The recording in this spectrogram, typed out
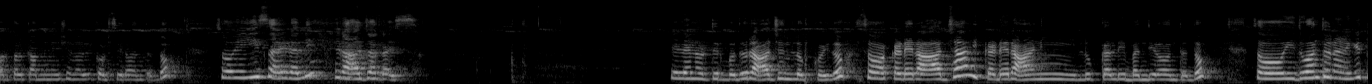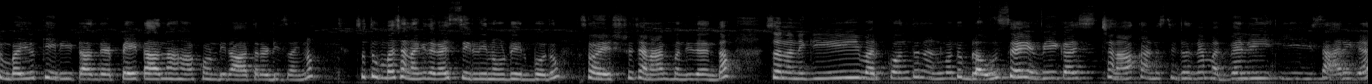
ಪರ್ಪಲ್ ಕಾಂಬಿನೇಷನಲ್ಲಿ ಕೊಡ್ಸಿರೋವಂಥದ್ದು ಸೊ ಈ ಸೈಡಲ್ಲಿ ರಾಜ ಗೈಸ್ ಇಲ್ಲೇ ನೋಡ್ತಿರ್ಬೋದು ರಾಜನ ಲುಕ್ ಇದು. ಸೊ ಆ ಕಡೆ ರಾಜ, ಈ ಕಡೆ ರಾಣಿ ಲುಕ್ಕಲ್ಲಿ ಬಂದಿರೋವಂಥದ್ದು ಸೊ ಇದು ಅಂತೂ ನನಗೆ ತುಂಬ, ಇದು ಕಿರೀಟ ಅಂದರೆ ಪೇಟನ ಹಾಕೊಂಡಿರೋ ಆ ಥರ ಡಿಸೈನು. ಸೊ ತುಂಬ ಚೆನ್ನಾಗಿದೆ ಗೈಸ್ ಇಲ್ಲಿ ನೋಡಿ ಇರ್ಬೋದು. ಸೊ ಎಷ್ಟು ಚೆನ್ನಾಗಿ ಬಂದಿದೆ ಅಂತ. ಸೊ ನನಗೆ ಈ ವರ್ಕು ಅಂತೂ ನನಗಂತೂ ಬ್ಲೌಸೇ ಹೆವಿ ಗೈಸ್ ಚೆನ್ನಾಗಿ ಕಾಣಿಸ್ತಿದ್ದು ಅಂದರೆ ಮದುವೆಯಲ್ಲಿ ಈ ಸ್ಯಾರಿಗೆ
